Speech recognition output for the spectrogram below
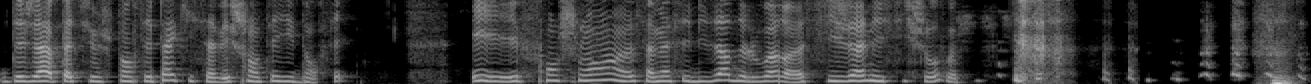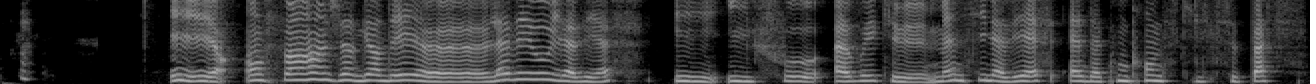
Déjà parce que je pensais pas qu'il savait chanter et danser. Et franchement, euh, ça m'a fait bizarre de le voir si jeune et si chauve. et enfin, j'ai regardé euh, la VO et la VF. Et il faut avouer que même si la VF aide à comprendre ce qu'il se passe,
